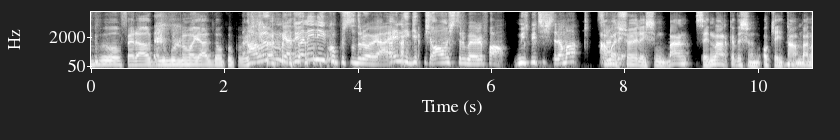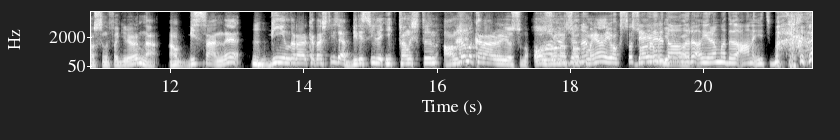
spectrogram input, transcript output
Bu fena bir burnuma geldi o koku. Anladın mı ya? Dünyanın en iyi kokusudur o ya. En iyi gitmiş almıştır böyle falan. Mü müthiştir ama sen Ama de- şöyle şimdi ben senin arkadaşınım. Okey tamam Hı hı. ben o sınıfa giriyorum da ama biz seninle Hı hı. bin yıldır arkadaş değiliz ya. Birisiyle ilk tanıştığın anda mı karar veriyorsun o zona canım. sokmaya yoksa sonra mı Dereleri giriyor? dağları ayıramadığı an itibariyle.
